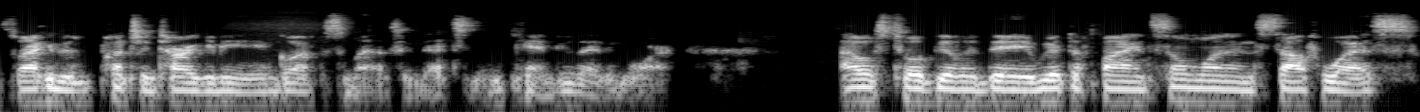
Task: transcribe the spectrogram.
So I can just punch in targeting and go after somebody else. That's we can't do that anymore. I was told the other day we have to find someone in the Southwest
